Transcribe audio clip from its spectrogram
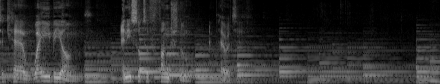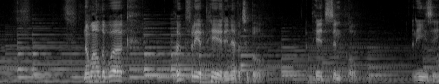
to care way beyond any sort of functional imperative. Now, while the work hopefully appeared inevitable, appeared simple and easy,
